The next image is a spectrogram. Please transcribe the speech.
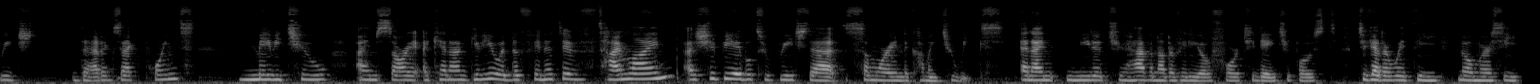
reach that exact point maybe two. I'm sorry, I cannot give you a definitive timeline. I should be able to reach that somewhere in the coming two weeks. And I needed to have another video for today to post together with the No Mercy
